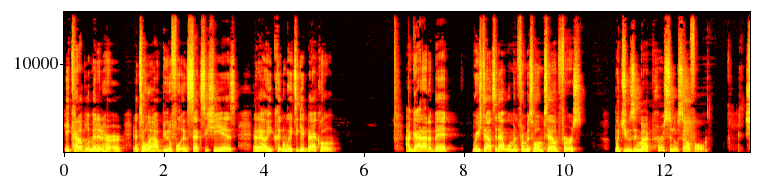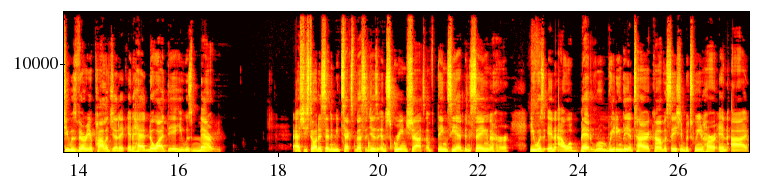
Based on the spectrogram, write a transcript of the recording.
He complimented her and told her how beautiful and sexy she is and how he couldn't wait to get back home. I got out of bed, reached out to that woman from his hometown first, but using my personal cell phone. She was very apologetic and had no idea he was married. As she started sending me text messages and screenshots of things he had been saying to her, he was in our bedroom reading the entire conversation between her and I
